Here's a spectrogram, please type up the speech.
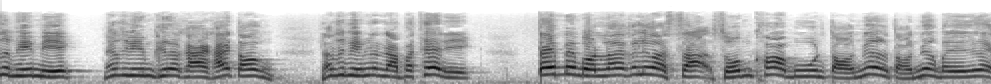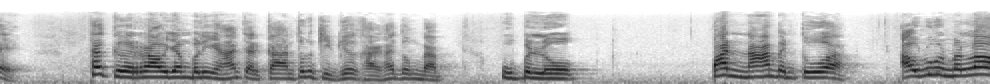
สือพิมพ์อีกหนังสือพิมพ์เครือข่ายขายตรงหนังสือพิมพ์ระดับประเทศอีกเต็มไปหมดเลยก็เรียกว่าสะสมข้อมูลต่อเนื่องต่อเนื่องไปเรื่อยๆ ถ้าเกิดเรายังบริหารจัดการธุรกิจเครือข่ายขายตรงแบบ อุปโลก ปั้นน้ำเป็นตัว เอานู่นมาล่อ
